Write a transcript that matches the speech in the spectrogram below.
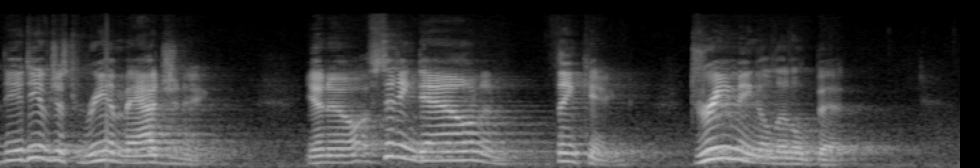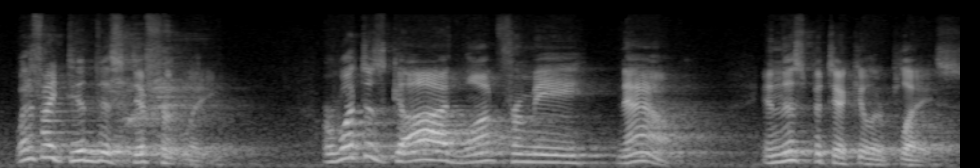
the idea of just reimagining, you know, of sitting down and thinking, dreaming a little bit. What if I did this differently? Or what does God want from me now in this particular place?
